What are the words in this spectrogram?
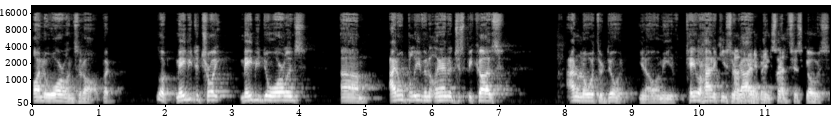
on New Orleans at all. But look, maybe Detroit, maybe New Orleans. Um, I don't believe in Atlanta just because I don't know what they're doing. You know, I mean, Taylor Heinicke's their guy. I think San Francisco is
